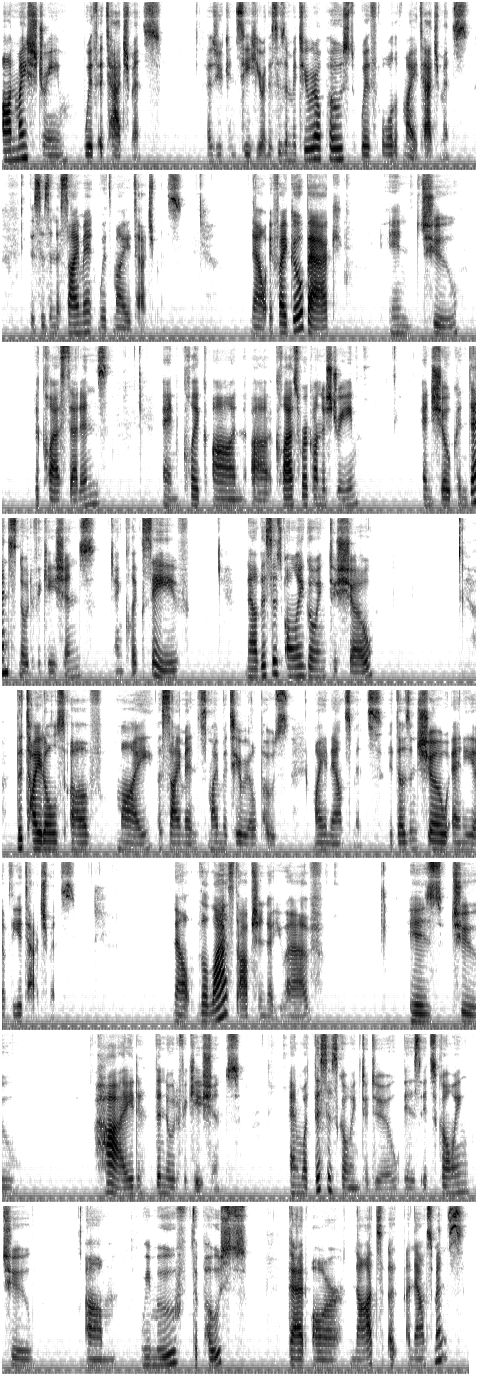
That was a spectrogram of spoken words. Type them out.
on my stream with attachments. As you can see here, this is a material post with all of my attachments. This is an assignment with my attachments. Now, if I go back into the class settings and click on uh, classwork on the stream and show condensed notifications and click save, now this is only going to show the titles of my assignments, my material posts, my announcements. It doesn't show any of the attachments. Now the last option that you have is to hide the notifications. And what this is going to do is it's going to um, remove the posts that are not uh, announcements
